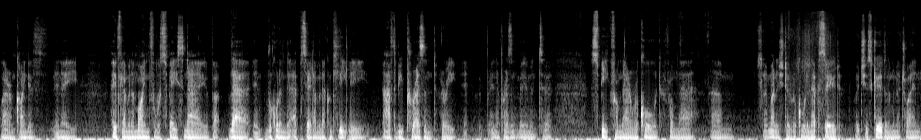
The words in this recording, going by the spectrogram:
where I'm kind of in a hopefully I'm in a mindful space now but there in recording the episode I'm in a completely I have to be present very in the present moment to speak from there and record from there. Um, so I managed to record an episode which is good and I'm going to try and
